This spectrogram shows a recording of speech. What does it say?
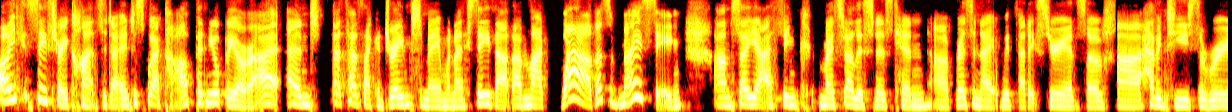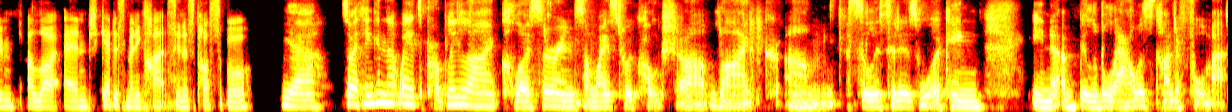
oh, you can see three clients a day and just work up and you'll be all right. And that sounds like a dream to me. And when I see that, I'm like, wow, that's amazing. Um, so, yeah, I think most of our listeners can uh, resonate with that that experience of uh, having to use the room a lot and get as many clients in as possible. Yeah. So I think in that way, it's probably like closer in some ways to a culture like um, solicitors working in a billable hours kind of format.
